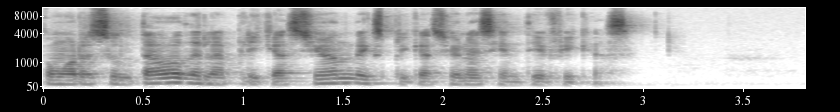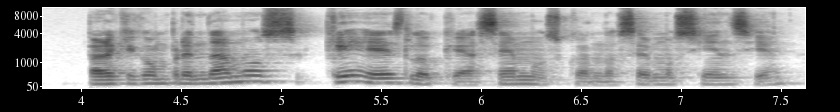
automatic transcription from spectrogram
como resultado de la aplicación de explicaciones científicas. Para que comprendamos qué es lo que hacemos cuando hacemos ciencia,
